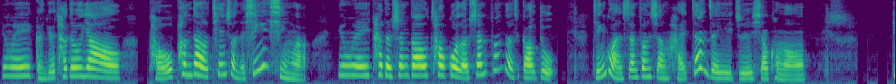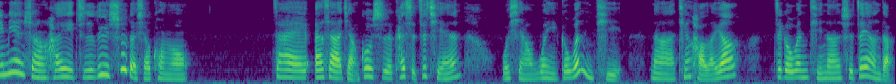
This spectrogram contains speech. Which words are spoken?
因为感觉它都要头碰到天上的星星了。因为它的身高超过了山峰的高度，尽管山峰上还站着一只小恐龙，地面上还有一只绿色的小恐龙。在 Elsa 讲故事开始之前，我想问一个问题，那听好了哟。这个问题呢是这样的：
